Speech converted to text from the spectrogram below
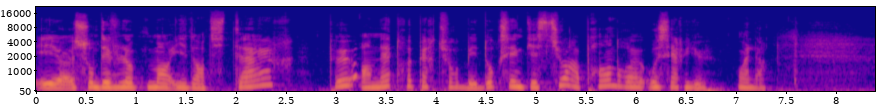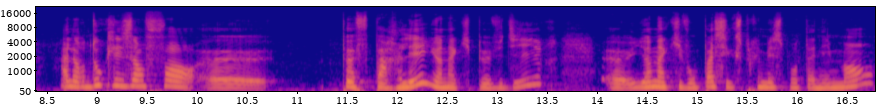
Et son développement identitaire peut en être perturbé. Donc, c'est une question à prendre au sérieux. Voilà. Alors, donc, les enfants peuvent parler, il y en a qui peuvent dire, euh, il y en a qui vont pas s'exprimer spontanément.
